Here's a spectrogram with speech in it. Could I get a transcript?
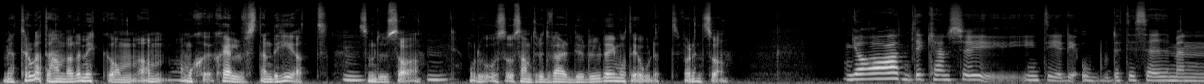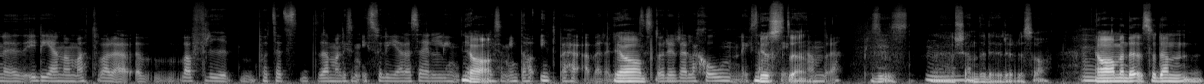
Men jag tror att det handlade mycket om, om, om sj- självständighet, Mm. som du sa. Mm. Och, då, och, och samtidigt värjde du dig mot det ordet, var det inte så? Ja, det kanske inte är det ordet i sig men eh, idén om att vara, vara fri på ett sätt där man liksom isolerar sig eller inte, Ja. liksom inte, inte behöver eller Ja. inte står i relation liksom, Just till det. andra. Precis, Mm. jag kände det i det du sa. Mm. Ja, men det, så den,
